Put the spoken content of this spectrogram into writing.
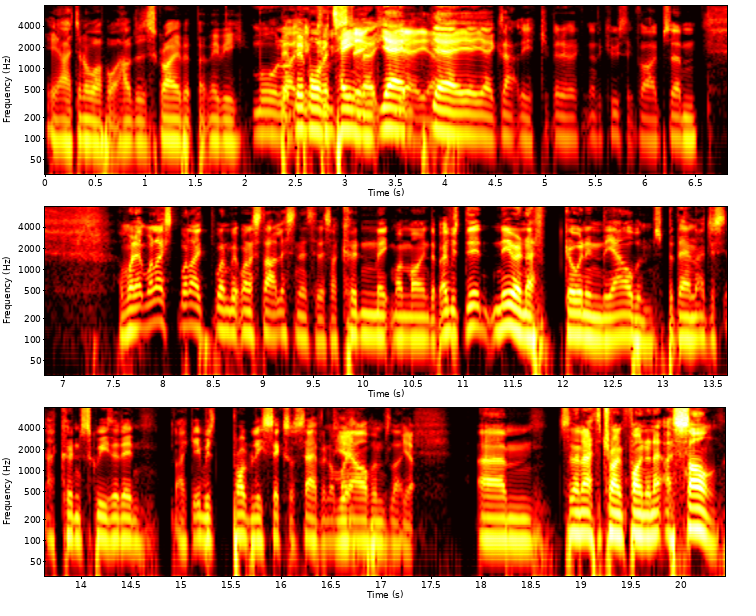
yeah, I don't know what, how to describe it, but maybe More bit, like bit more of a tamer. Yeah, yeah, yeah, yeah, yeah, exactly. A bit of an acoustic vibes. Um, and when I, when I when I when when I started listening to this, I couldn't make my mind up. I was near enough going in the albums, but then I just I couldn't squeeze it in. Like it was probably six or seven on my albums. Like, Yep. Um, so then I had to try and find an, a song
